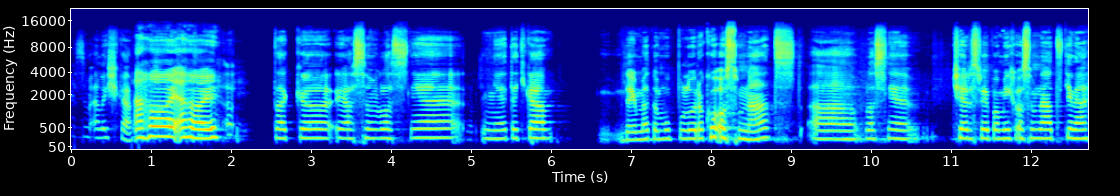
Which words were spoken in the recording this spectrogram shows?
Já jsem Eliška. Ahoj, ahoj. Tak eh, já jsem vlastně, mě teďka, dejme tomu půl roku 18 a vlastně čerstvě po mých osmnáctinách,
